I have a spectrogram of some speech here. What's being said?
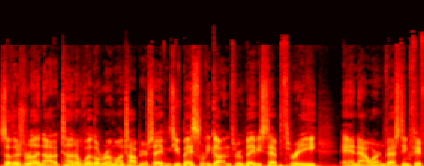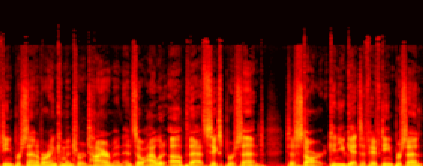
So there's really not a ton of wiggle room on top of your savings. You've basically gotten through baby step three, and now we're investing 15% of our income into retirement. And so I would up that 6% to start. Can you get to 15%?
